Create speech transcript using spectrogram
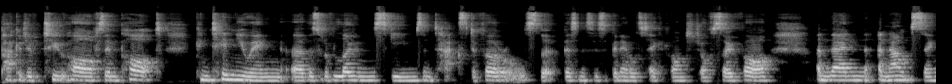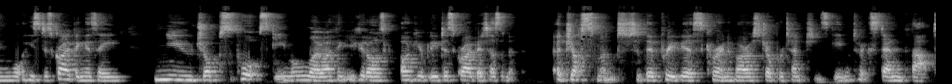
package of two halves, in part continuing uh, the sort of loan schemes and tax deferrals that businesses have been able to take advantage of so far, and then announcing what he's describing as a new job support scheme, although I think you could arguably describe it as an adjustment to the previous coronavirus job retention scheme to extend that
